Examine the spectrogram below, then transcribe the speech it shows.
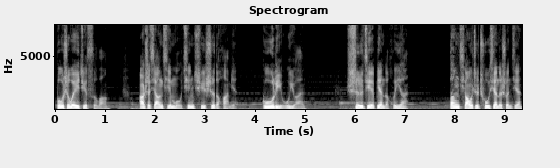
不是畏惧死亡，而是想起母亲去世的画面，孤立无援，世界变得灰暗。当乔治出现的瞬间，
